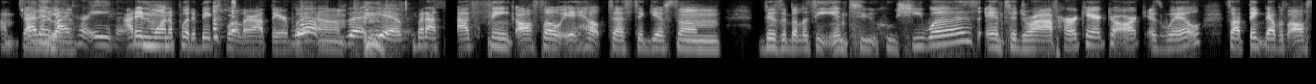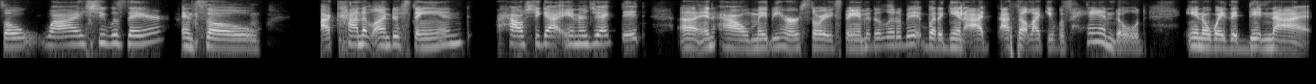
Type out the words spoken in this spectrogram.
Um, I didn't like her either. I didn't want to put a big spoiler out there, but well, um, but yeah, but I I think also it helped us to give some visibility into who she was and to drive her character arc as well. So I think that was also why she was there. And so I kind of understand how she got interjected uh, and how maybe her story expanded a little bit. But again, I, I felt like it was handled in a way that did not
